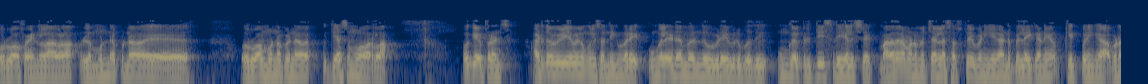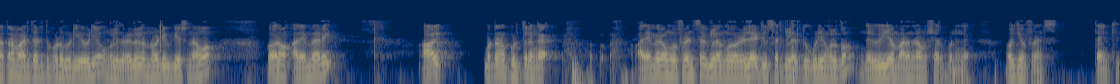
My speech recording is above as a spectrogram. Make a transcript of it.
ஒரு ரூபா ஃபைனலாகலாம் இல்லை முன்ன பின்ன ஒரு ரூபா முன்ன பின்ன வித்தியாசமும் வரலாம். ஓகே ஃப்ரெண்ட்ஸ் அடுத்த வீடியோவில் உங்களை சந்திக்கும் வரை உங்களிடமிருந்து விடைபெறுவது உங்கள் ரித்திஸ் ரியல் எஸ்டேட். மறந்துடாமல் நம்ம சேனலை சப்ஸ்கிரைப் பண்ணிக்கங்க. அந்த பெல்லைக்கானையும் கிளிக் பண்ணிங்க அப்படின்னா தான் அடுத்தடுத்து போடக்கூடிய வீடியோ உங்களுக்கு ரெகுலர் நோட்டிஃபிகேஷனாகவும் வரும். அதே மாதிரி ஆல் பட்டனை கொடுத்துருங்க. அதேமாதிரி உங்கள் ஃப்ரெண்ட்ஸ் சர்க்கிள் உங்கள் ரிலேட்டிவ் சர்க்கிளில் இருக்கக்கூடியவங்களுக்கும் இந்த வீடியோ மறந்துடாமல் ஷேர் பண்ணுங்கள் ஓகே ஃப்ரெண்ட்ஸ் தேங்க்யூ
